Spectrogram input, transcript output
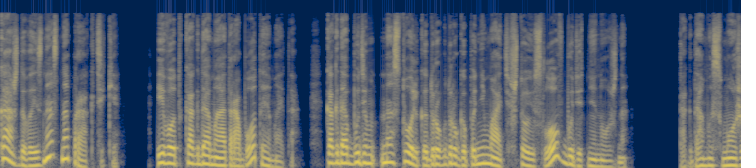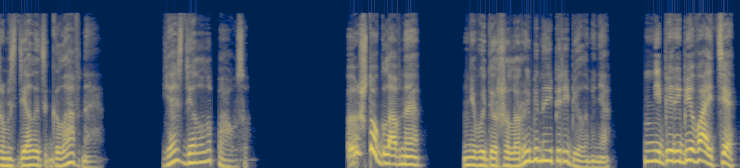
каждого из нас на практике. И вот когда мы отработаем это, когда будем настолько друг друга понимать, что и слов будет не нужно, тогда мы сможем сделать главное. Я сделала паузу. «Э, «Что главное?» — не выдержала Рыбина и перебила меня. «Не перебивайте!»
